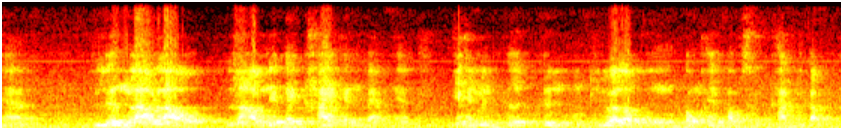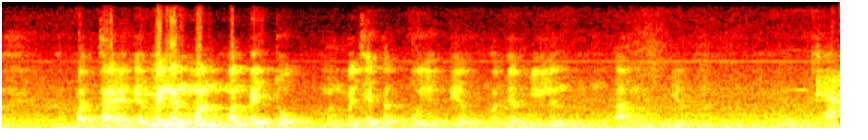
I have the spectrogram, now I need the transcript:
นะครับเรื่องราวเหล่าเหล่านี้คล้ายๆกันแบบเนี้ยอย่าให้มันเกิดขึ้นผมคิดว่าเราคงต้องให้ความสำคัญกับปัจจัยอันเนี้ยไม่งั้นมันมันไม่จบมันไม่ใช่ตะปูอย่างเดียว มันจะมีเรื่องอื่นตามมาเยอะค่ะค่ะ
